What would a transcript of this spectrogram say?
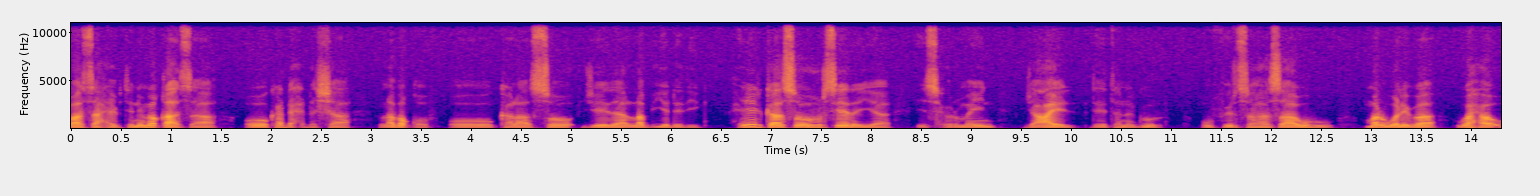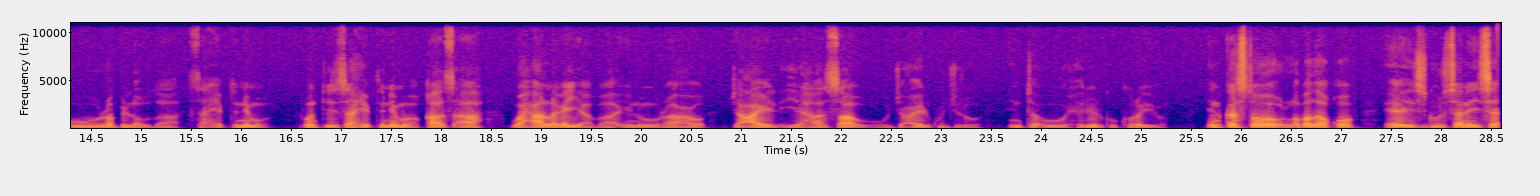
Waa saaxiibtinimo qaas ah oo ka dhex dhasha laba qof oo kala soo jeeda lab iyo dhadig. Xiriirkaasoo horseedaya is-xurmayn jacayl deetana guur u fiirso hasaawuhu mar waliba waxa uu la bilowdaa saaxiibtinimo. Runtii saaxiibtinimo qaas ah waxaa laga yaabaa inuu raaco jacayl iyo haasaaw uu jacayl ku jiro inta uu xiriirku korayo inkastoo labada qof ee isguursanaysa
